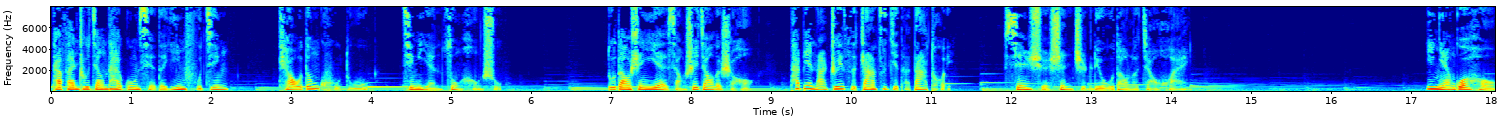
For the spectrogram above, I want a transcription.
他翻出姜太公写的《阴符经》，挑灯苦读，精研纵横术。读到深夜想睡觉的时候，他便拿锥子扎自己的大腿，鲜血甚至流到了脚踝。一年过后，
